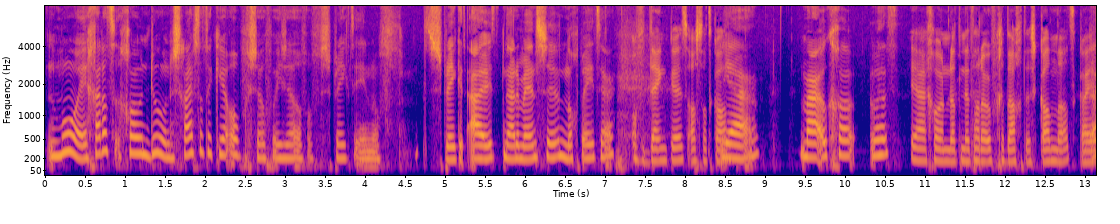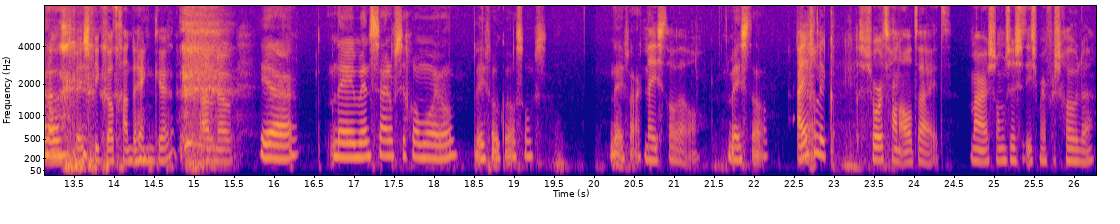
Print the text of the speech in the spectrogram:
mooi. Ga dat gewoon doen. Schrijf dat een keer op of zo voor jezelf. Of spreek het in. Of spreek het uit naar de mensen, nog beter. Of denk het, als dat kan. Ja, maar ook gewoon, wat? Ja, gewoon dat we net hadden over gedachten, kan dat? Kan je dan oh. specifiek dat gaan denken? I don't know. Ja, nee, mensen zijn op zich wel mooi, man. Leven ook wel soms. Nee, vaak. Meestal wel. Meestal. Eigenlijk ja. soort van altijd. Maar soms is het iets meer verscholen.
